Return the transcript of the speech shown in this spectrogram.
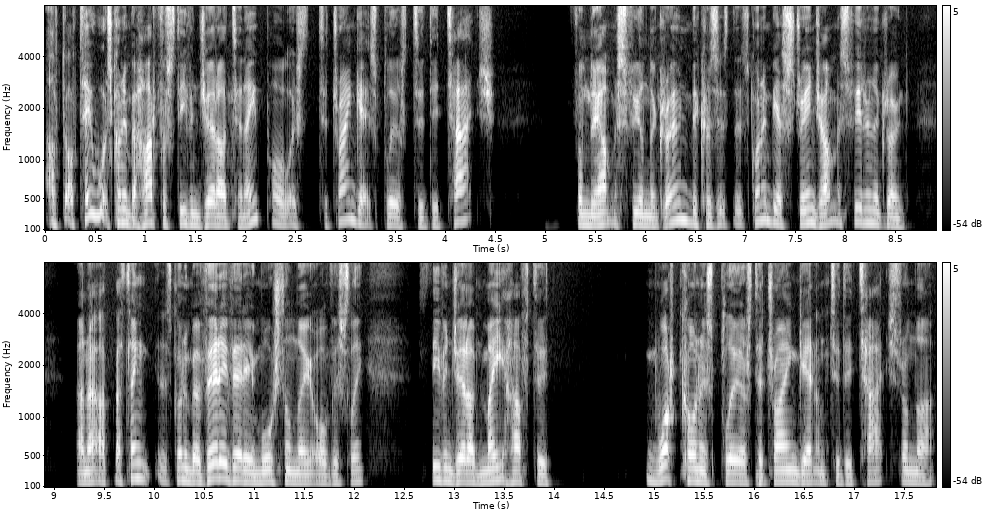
I'll, I'll tell you what's going to be hard for Steven Gerrard tonight, Paul, is to try and get his players to detach from the atmosphere on the ground because it's, it's going to be a strange atmosphere in the ground. And I, I think it's going to be a very, very emotional night, obviously. Steven Gerrard might have to work on his players to try and get them to detach from that.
